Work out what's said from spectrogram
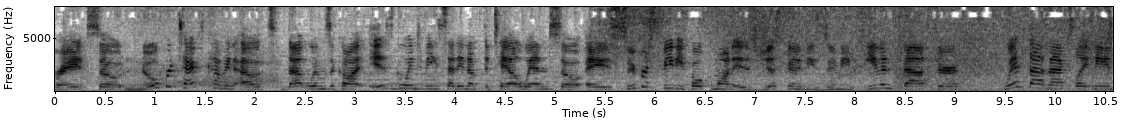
right? So no Protect coming out. That Whimsicott is going to be setting up the Tailwind, so a super speedy Pokemon is just going to be zooming even faster with that Max Lightning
